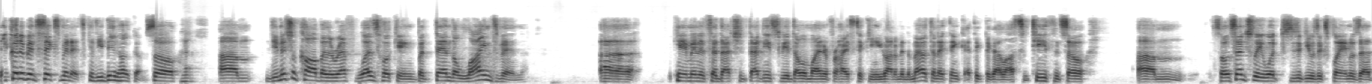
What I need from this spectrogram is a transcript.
It could have been six minutes because he did hook him. So um, the initial call by the ref was hooking, but then the linesman uh, came in and said that should that needs to be a double minor for high sticking. You got him in the mouth, and I think I think the guy lost some teeth, and so um, so essentially what Suzuki was explaining was that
